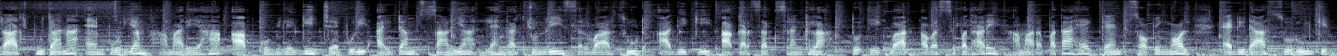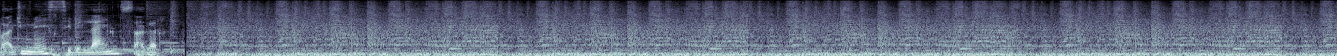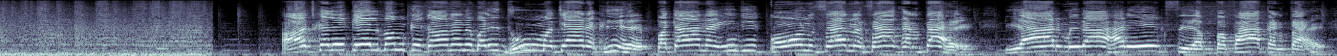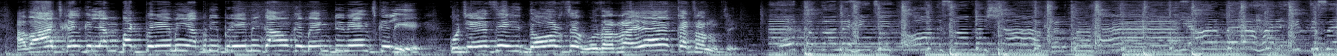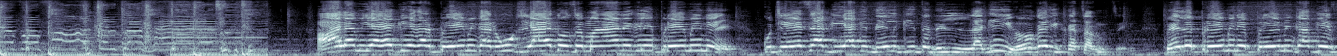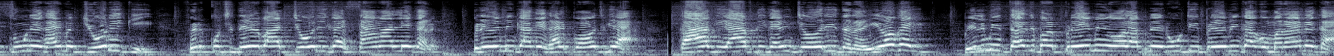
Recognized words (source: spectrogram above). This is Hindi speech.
राजपूताना एम्पोरियम हमारे यहाँ आपको मिलेगी। जयपुरी आइटम, साड़ियाँ, लहंगा, चुनरी, सलवार सूट आदि की आकर्षक श्रृंखला। तो एक बार अवश्य पधारे। हमारा पता है Cantt shopping mall, Adidas showroom के बाजू में सिविल लाइन सागर। एल्बम के गाने ने बड़ी धूम मचा रखी है। पता नहीं जी कौन सा नशा करता है। यार मेरा हर एक से अब वफा करता है। अब आजकल के लंपट प्रेमी अपनी प्रेमिकाओं के मेंटेनेंस के लिए कुछ ऐसे ही दौर से गुजर रहे हैं कसम से। आलम यह है कि अगर प्रेमिका रूठ जाए तो उसे मनाने के लिए प्रेमी ने कुछ ऐसा किया कि दिल की तो दिल लगी हो गई कसम से। पहले प्रेमी ने प्रेमिका के सूने घर में चोरी की, फिर कुछ देर बाद चोरी का सामान लेकर प्रेमिका के घर पहुँच गया। कहा कि आपकी कहीं चोरी तो नहीं हो गई। फिल्मी तर्ज पर प्रेमी और अपने रूठी प्रेमिका को मनाने का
